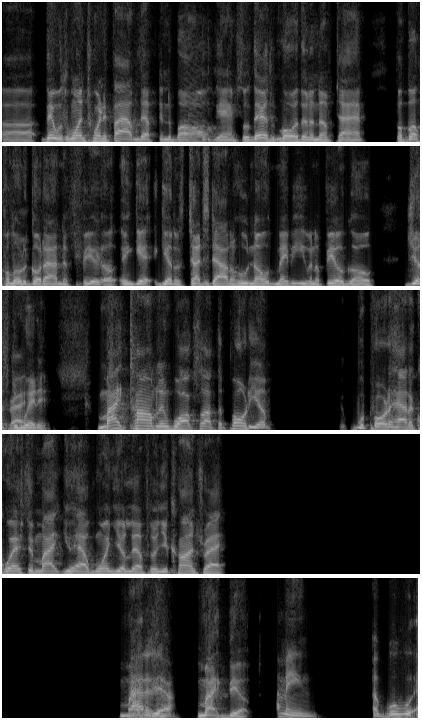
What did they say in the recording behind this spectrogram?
Uh, there was 125 left in the ball game, so there's more than enough time for Buffalo to go down the field and get get a touchdown, or who knows, maybe even a field goal just to win it. Mike Tomlin walks off the podium. Reporter had a question. Mike, you have one year left on your contract. Mike Out of dipped. there. Mike dipped. I mean, uh, well, well, a-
